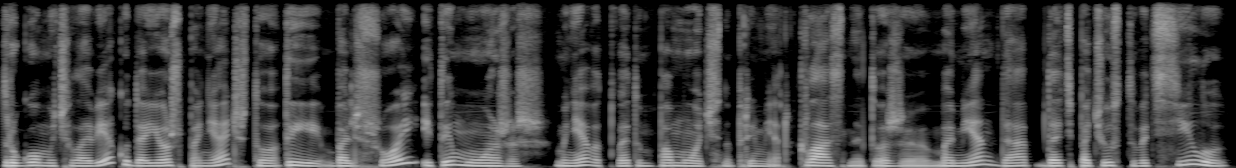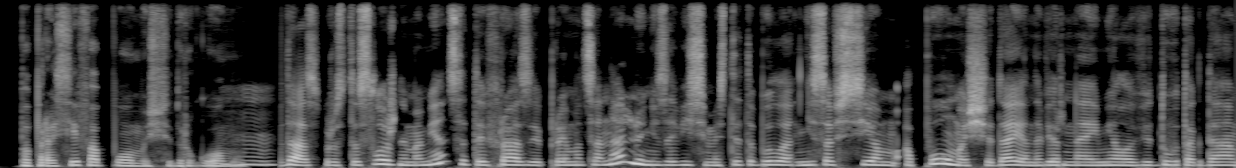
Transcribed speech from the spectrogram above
другому человеку даешь понять, что ты большой и ты можешь мне вот в этом помочь, например. Классный тоже момент, да, дать почувствовать силу, попросив о помощи другому. Мгм. Да, просто сложный момент с этой фразой про эмоциональную независимость. Это было не совсем о помощи, да, я, наверное, имела в виду тогда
